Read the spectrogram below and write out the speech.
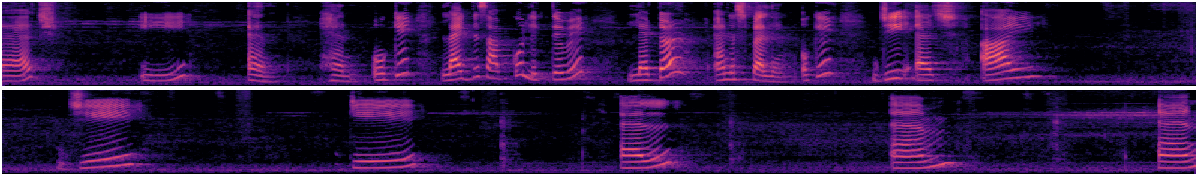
H E N hen okay? Like this आपको लिखते हुए letter and spelling okay G H I J K L M N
